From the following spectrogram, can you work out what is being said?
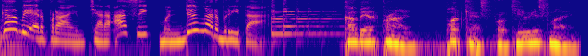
KBR Prime, cara asik mendengar berita. KBR Prime, podcast for curious mind.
